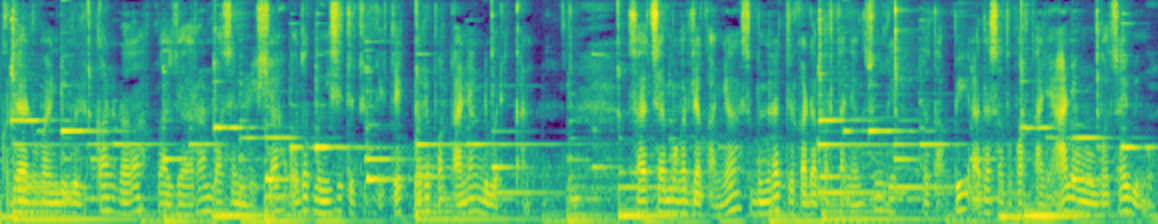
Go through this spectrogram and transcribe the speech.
Pekerjaan rumah yang diberikan adalah pelajaran bahasa Indonesia untuk mengisi titik-titik dari pertanyaan yang diberikan. Saat saya mengerjakannya, sebenarnya tidak ada pertanyaan sulit, tetapi ada satu pertanyaan yang membuat saya bingung,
